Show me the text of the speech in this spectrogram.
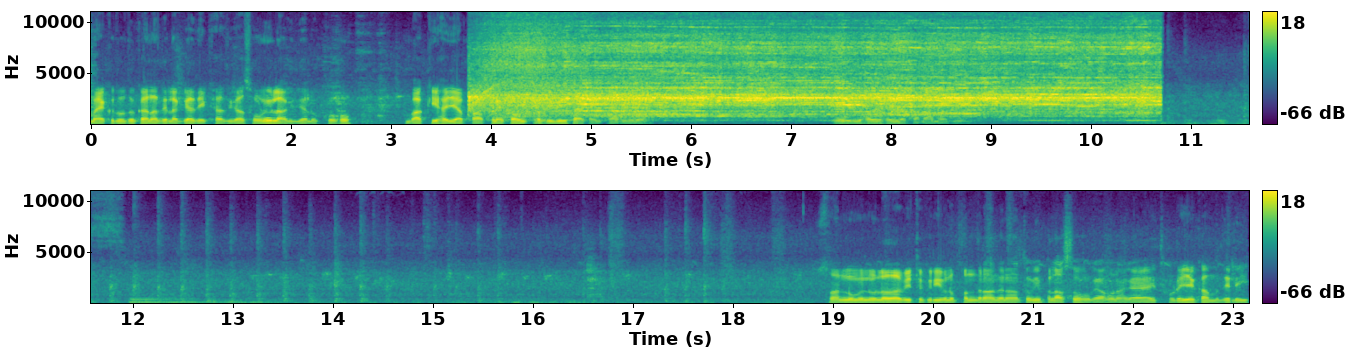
ਮੈਂ ਇੱਕ ਦੋ ਦੁਕਾਨਾਂ ਤੇ ਲੱਗਿਆ, ਦੇਖਿਆ ਸੀਗਾ, ਸੋਹਣੀ ਲੱਗਦੀ ਆ ਲੁੱਕ ਉਹ। ਬਾਕੀ ਹਜੇ ਆਪਾਂ ਆਪਣੇ ਕਾਊਂਟਰ ਦੀ ਵੀ ਸੈਟਿੰਗ ਕਰਨੀ ਹੈ ਉਹ ਵੀ ਹੌਲੀ ਹੌਲੀ ਸਾਨੂੰ ਮੈਨੂੰ ਲੱਗਦਾ ਵੀ ਤਕਰੀਬਨ 15 ਦਿਨਾਂ ਤੋਂ ਵੀ ਪਲੱਸ ਹੋ ਗਿਆ ਹੋਣਾ ਗਾ ਇਹ ਥੋੜੇ ਜਿਹੇ ਕੰਮ ਦੇ ਲਈ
